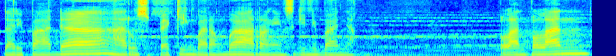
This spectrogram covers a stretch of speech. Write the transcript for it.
daripada harus packing barang-barang yang segini banyak. Pelan-pelan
